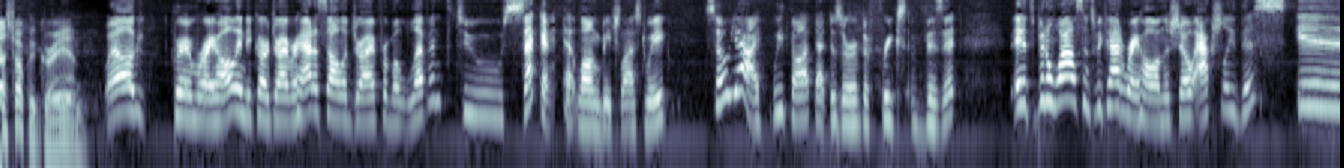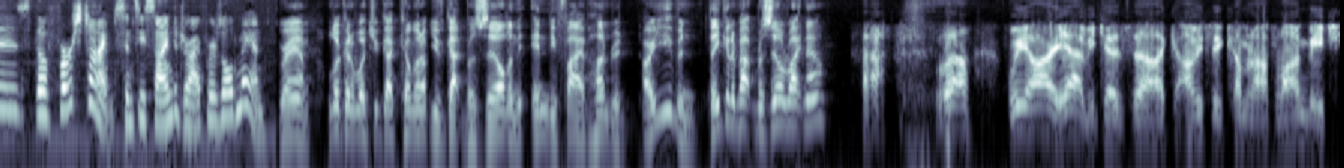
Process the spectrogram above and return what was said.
Let's talk with Graham. Well, Graham Rahal, IndyCar driver, had a solid drive from 11th to 2nd at Long Beach last week. So, yeah, we thought that deserved a Freaks visit. And it's been a while since we've had Rahal on the show. Actually, this is the first time since he signed to drive for his old man. Graham, looking at what you've got coming up, you've got Brazil and the Indy 500. Are you even thinking about Brazil right now? well, we are, yeah, because uh, obviously coming off Long Beach,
